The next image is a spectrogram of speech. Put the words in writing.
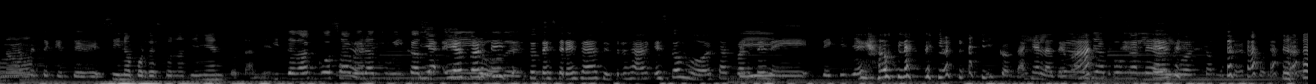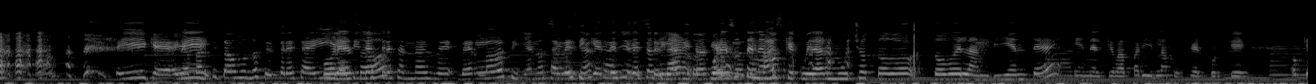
obviamente que te... Sino por desconocimiento también. Y te da cosa ver a tu hija Y, y aparte tú te estresas, estresas, es como esta parte de, de, que llega una célula y contagia a las demás. Ya póngale algo a esta mujer, por Sí, que y aparte todo el mundo se estresa ahí y a ti te estresan más verlos y ya no sabes si qué te estresas claro, Por eso tenemos que cuidar mucho todo, todo el ambiente en el que va a parir la mujer, porque, ok,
